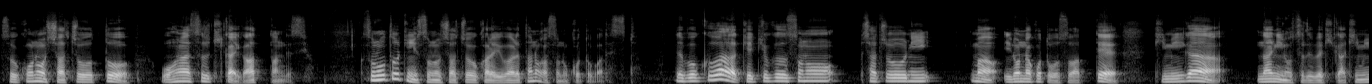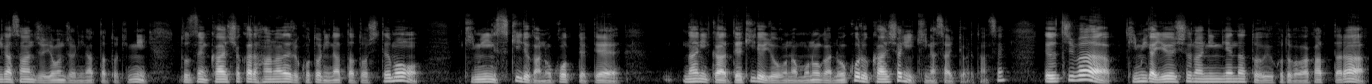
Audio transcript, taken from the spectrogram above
そこの社長とお話しする機会があったんですよ。その時にその社長から言われたのがその言葉ですと。で僕は結局その社長にまあいろんなことを教わって君が何をするべきか君が3040になった時に突然会社から離れることになったとしても君にスキルが残ってて何かできるようなものが残る会社に行きなさいって言われたんですね。でうちは君が優秀な人間だということが分かったら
